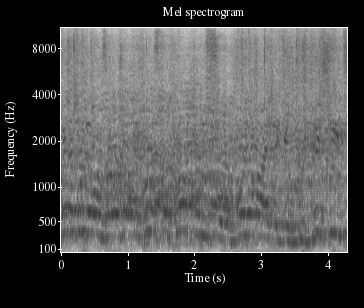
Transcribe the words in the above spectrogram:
Ми не будемо вам заважати, просто конкурс вболівальників. Кричіть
